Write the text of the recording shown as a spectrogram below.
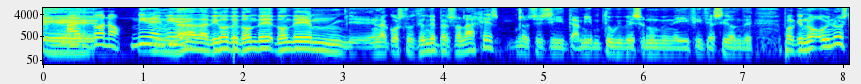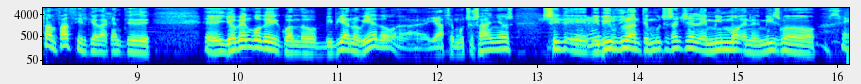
Eh, A ver, Tono, mide, mide. Nada, digo, ¿de dónde, dónde mm, en la construcción de personajes? No sé si también tú vives en un edificio así donde... Porque no, hoy no es tan fácil que la gente... eh, yo vengo de cuando vivía en Oviedo, ya hace muchos años, sí, eh, viví durante muchos años en el mismo, en el mismo, Sí.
